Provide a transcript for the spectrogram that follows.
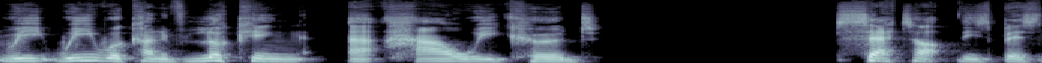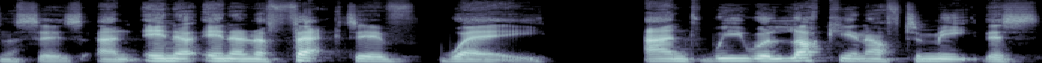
We we were kind of looking at how we could set up these businesses and in a in an effective way, and we were lucky enough to meet this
